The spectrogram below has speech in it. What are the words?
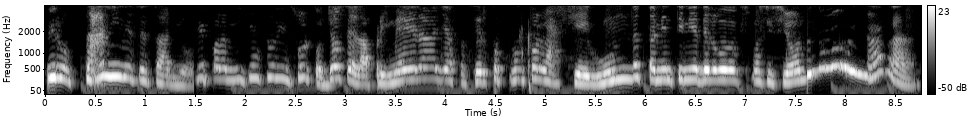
pero tan innecesario que para mí ya es un insulto. Yo sé, la primera y hasta cierto punto la segunda también tenía diálogo de exposición, pero no lo arruinaba.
